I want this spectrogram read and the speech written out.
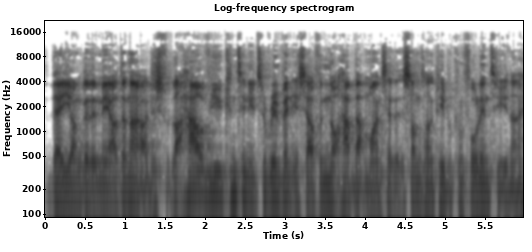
they're younger than me. I don't know. I just like, how have you continued to reinvent yourself and not have that mindset that sometimes people can fall into, you know?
